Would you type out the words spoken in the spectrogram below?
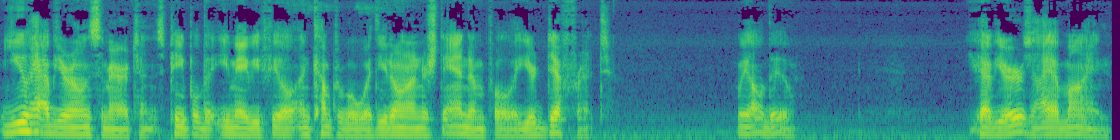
you have your own Samaritans, people that you maybe feel uncomfortable with. You don't understand them fully. You're different. We all do. You have yours, I have mine.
